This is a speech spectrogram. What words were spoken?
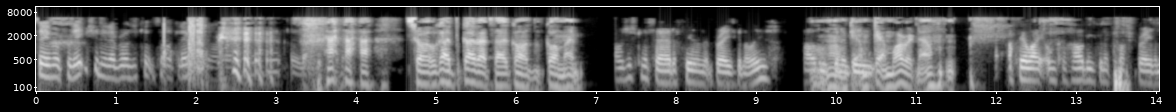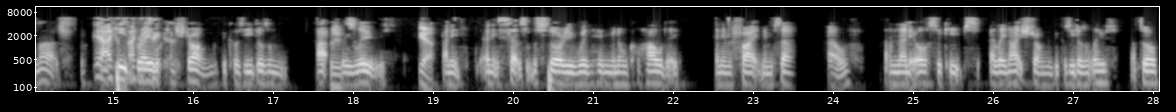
saying my prediction, and everyone just kept talking over me. and like, so we'll go go back to that. Go on, go on, mate. I was just going to say I had a feeling that Bray's going to lose. Oh, Howdy's no, going I'm, to get, I'm getting worried now. I feel like Uncle Howdy's going to cost Bray the match. Yeah, I keep I can Bray see- looking strong because he doesn't actually Lose. lose. Yeah. and it and it sets up the story with him and Uncle Howdy and him fighting himself, and then it also keeps LA Knight strong because he doesn't lose. That's all.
